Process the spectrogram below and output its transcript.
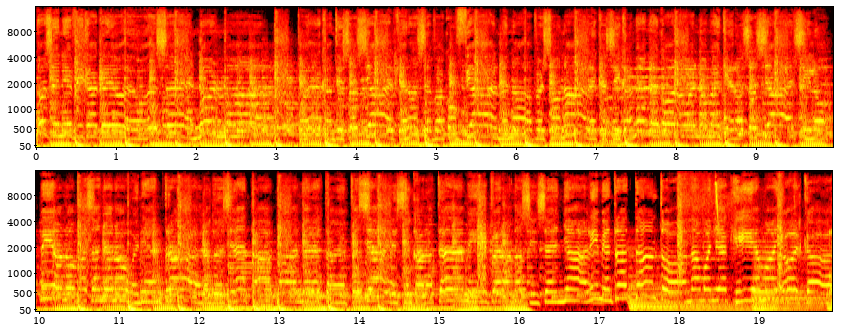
No, significa que yo dejo de ser normal. Puede que antisocial, que no sepa confiar. No es nada personal. Es que si cambian de color no me quiero asociar. Si los míos no pasan, yo no voy ni a entrar. No te sientas mal, no eres Dicen que hablaste de mí, pero ando sin señal. Y mientras tanto, andamos en aquí en Mallorca.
